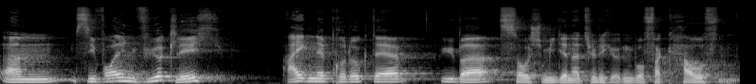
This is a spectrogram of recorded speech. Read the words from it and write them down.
ähm, sie wollen wirklich eigene Produkte über Social Media natürlich irgendwo verkaufen.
